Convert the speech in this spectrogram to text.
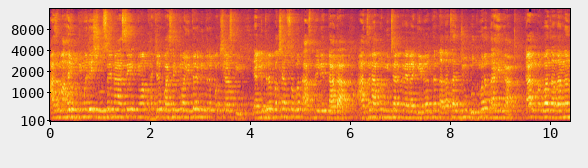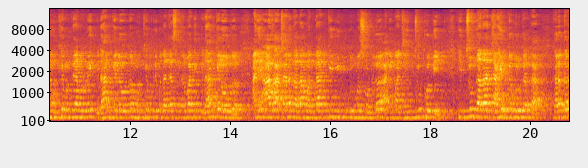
आज महायुतीमध्ये शिवसेना असेल किंवा भाजप असेल किंवा इतर मित्र पक्ष असतील या मित्र पक्षांसोबत असलेले दादा आज जर आपण विचार करायला गेलं तर दादाचा जीव गुदमरत आहे का? काल परवा दादानं मुख्यमंत्र्यांवरून एक विधान केलं होतं मुख्यमंत्री पदाच्या संदर्भात एक विधान केलं होतं. आणि आज अचानक दादा म्हणतात की मी कुटुंब सोडलं आणि माझी चूक होती. ही चूक दादा जाहीर कबूल करतात. खरं तर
